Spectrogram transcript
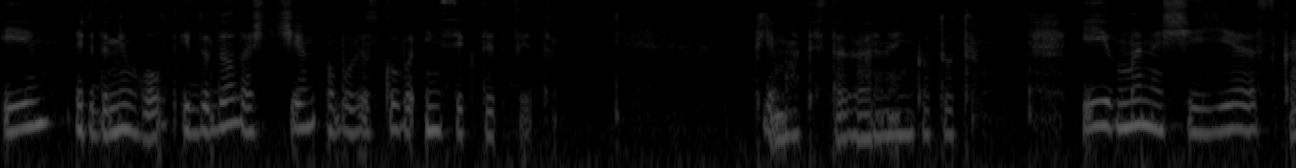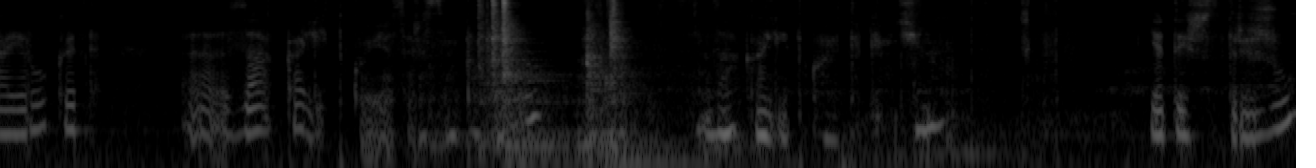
і рідоміл голд і додала ще обов'язково інсектицид. Кліматись так гарненько тут. І в мене ще є Skyrocket е, за каліткою. Я зараз вам покажу. За каліткою таким чином. Я теж стрижу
